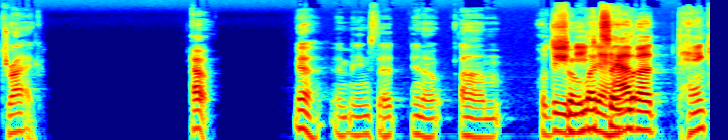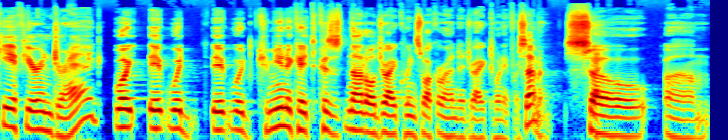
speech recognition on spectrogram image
Drag. Oh, Yeah, it means that you know. Um, well, do you So need let's to have le- a hanky if you're in drag? well, it would it would communicate because not all drag queens walk around in drag twenty four seven. So, um,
